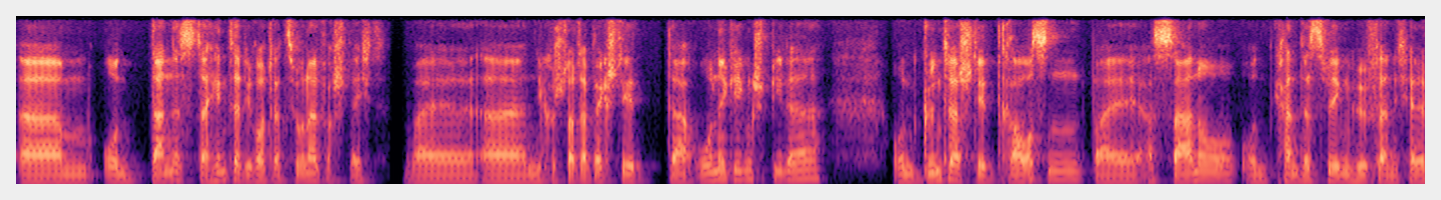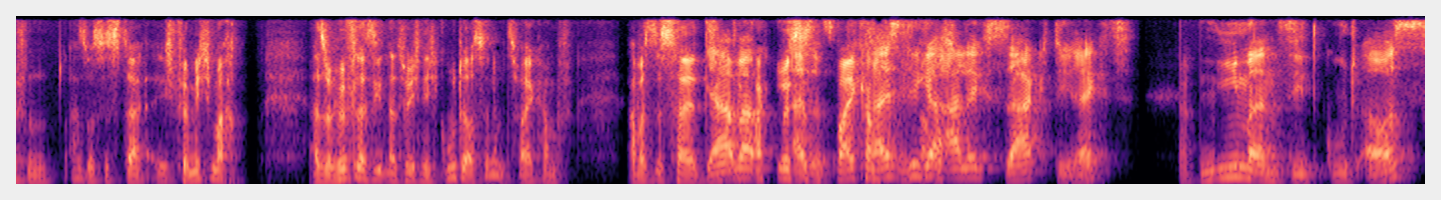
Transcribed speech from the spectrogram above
Ähm, und dann ist dahinter die Rotation einfach schlecht, weil äh, Nico Stotterbeck steht da ohne Gegenspieler und Günther steht draußen bei Asano und kann deswegen Höfler nicht helfen. Also es ist da, ich für mich macht, also Höfler sieht natürlich nicht gut aus in einem Zweikampf, aber es ist halt, Ja, aber also, Zweikampf. Kreisliga Alex sagt direkt, Ja. niemand sieht gut aus,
